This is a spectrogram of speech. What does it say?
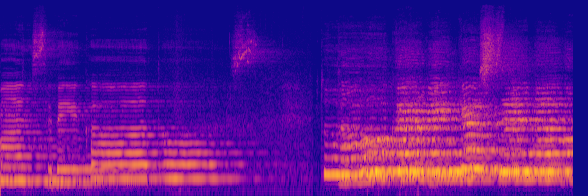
man sveikatos. Tu garbingesnė negu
